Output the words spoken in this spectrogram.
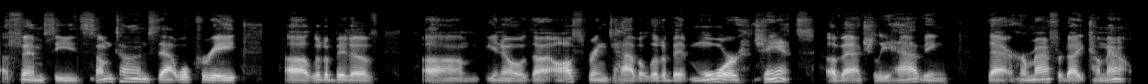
a fem seed sometimes that will create a little bit of um, you know the offspring to have a little bit more chance of actually having that hermaphrodite come out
